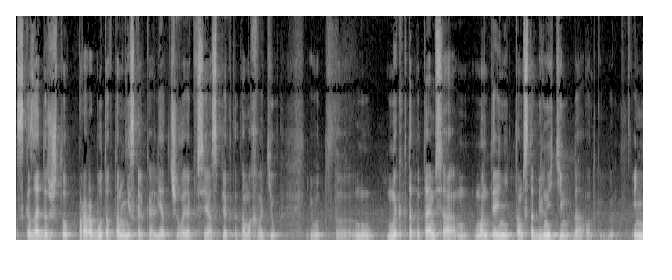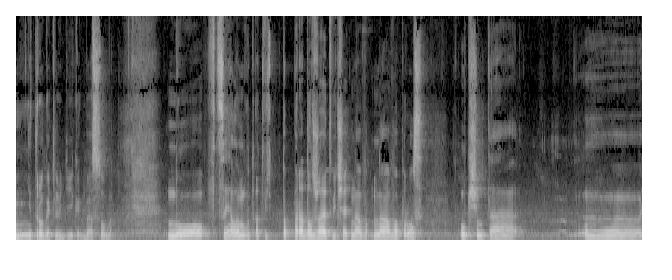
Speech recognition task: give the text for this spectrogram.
сказать даже, что проработав там несколько лет, человек все аспекты там охватил. И вот, э, ну, мы как-то пытаемся монтейнить там стабильный тим, да, вот как бы, и не трогать людей как бы особо. Но в целом, вот отв... продолжая отвечать на, на вопрос, в общем-то, э,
